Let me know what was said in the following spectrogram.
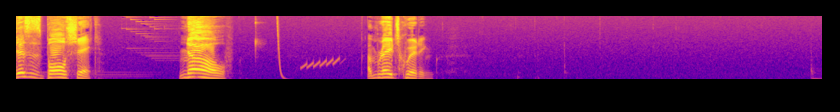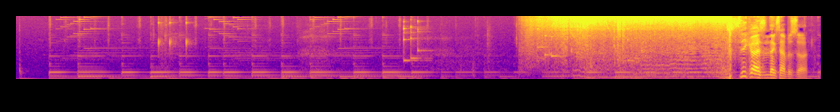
This is bullshit. No. I'm rage quitting. See you guys in the next episode.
